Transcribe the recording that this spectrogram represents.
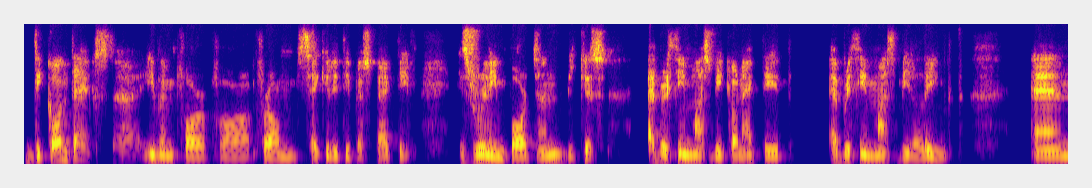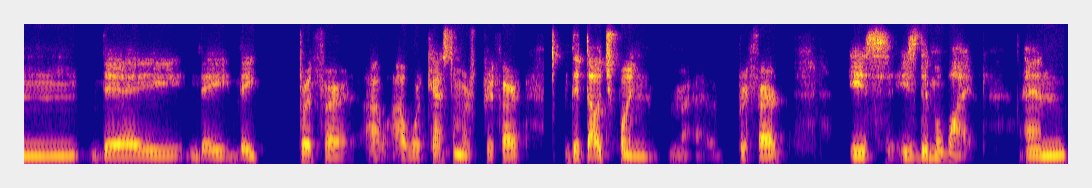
The context uh, even for, for from security perspective is really important because everything must be connected everything must be linked and they they they prefer our, our customers prefer the touch point preferred is is the mobile. And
